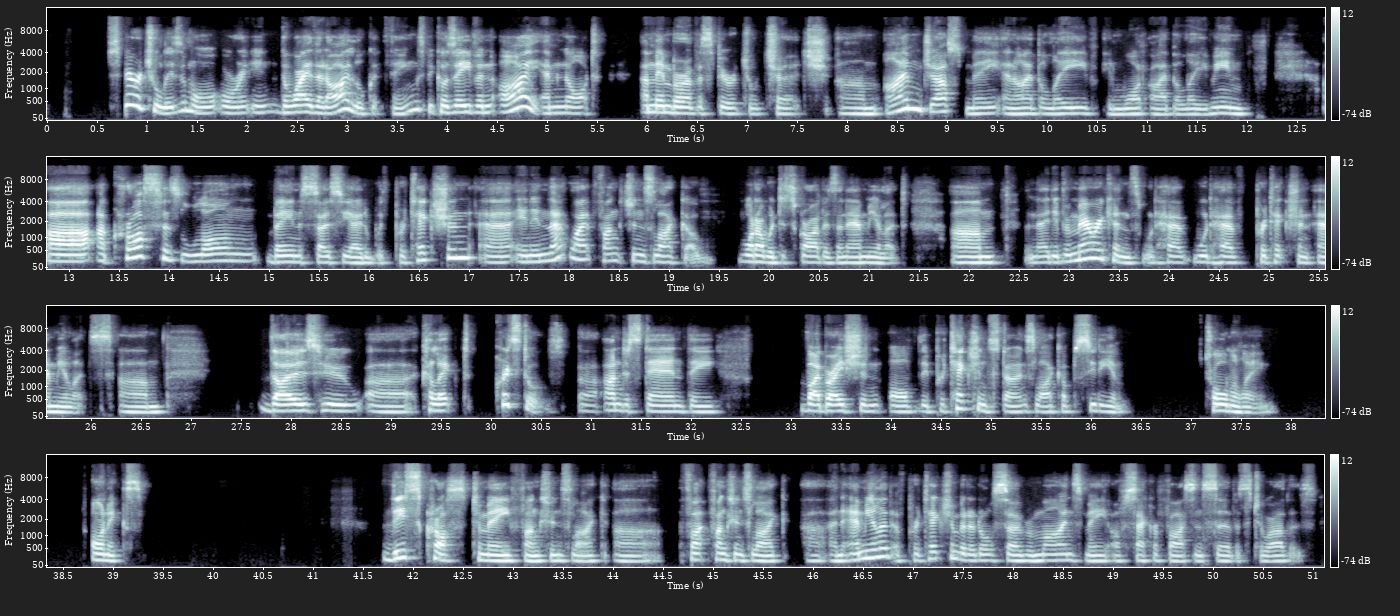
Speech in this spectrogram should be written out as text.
spiritualism or or in the way that I look at things, because even I am not a member of a spiritual church. Um, I'm just me and I believe in what I believe in. Uh, a cross has long been associated with protection, uh, and in that way, it functions like a, what I would describe as an amulet. Um, the Native Americans would have would have protection amulets. Um, those who uh, collect crystals uh, understand the vibration of the protection stones like obsidian, tourmaline, onyx. This cross to me functions like uh, fu- functions like uh, an amulet of protection, but it also reminds me of sacrifice and service to others.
